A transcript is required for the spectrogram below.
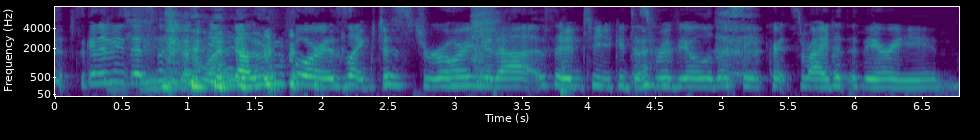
It's gonna be that's what you're be known for is like just drawing it out so until you can just reveal the secrets right at the very end.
